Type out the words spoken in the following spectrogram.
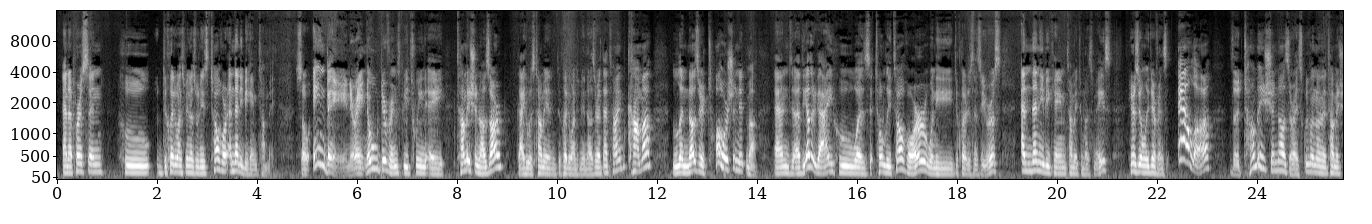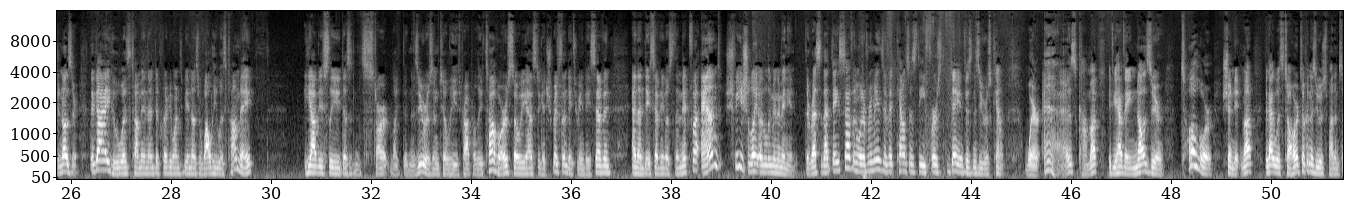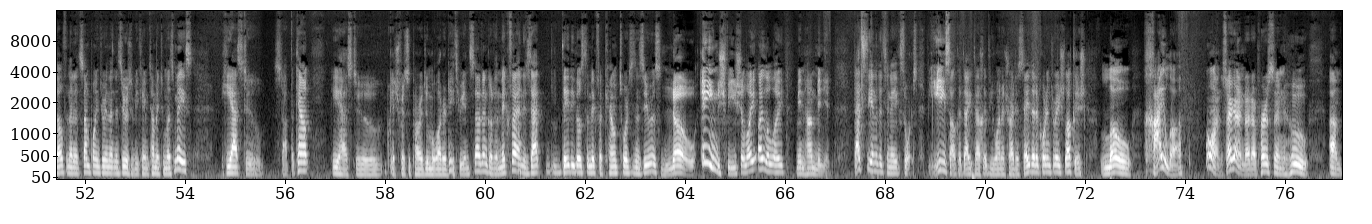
and a person who declared he wants to be a Nazir when he's Tahor, and then he became Tameh. So, Ain Bain, there ain't no difference between a Tameh Shanazar, guy who was Tameh and declared he wanted to be a Nazir at that time, comma, Lenazir Tahor Shanitma, and uh, the other guy who was totally Tahor when he declared his Nazirus, and then he became Tameh Tumas Mace. Here's the only difference. Ella, the Tameh Shanazar, I squiggling on the Tameh Shanazar, the guy who was Tameh and then declared he wanted to be a Nazir while he was Tameh, he obviously doesn't start like the Naziris until he's properly tahor, so he has to get shpitz on day three and day seven, and then day seven he goes to the mikvah, and shvi shalei odolim minion. The rest of that day seven, whatever remains of it, counts as the first day of his Naziris count. Whereas, comma, if you have a Nazir tahor shenitma, the guy was tahor, took a Naziris upon himself, and then at some point during that Naziris he became tamei tumas mace, he has to stop the count he has to get shvitz with paraduma water day three and seven, go to the mikveh, and is that he goes to the mikveh count towards his naziris? No. Ein shvi shaloi oilaloi min minyan. That's the end of the Tanaic source. If you want to try to say that according to Reish Lakish, lo chayla, second, that a person who um,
